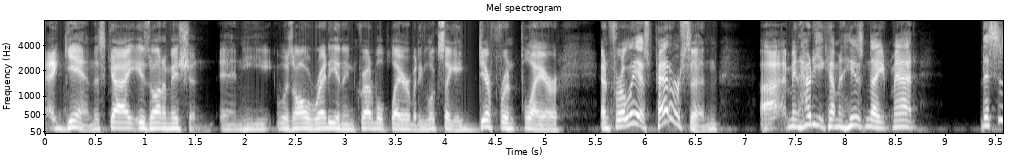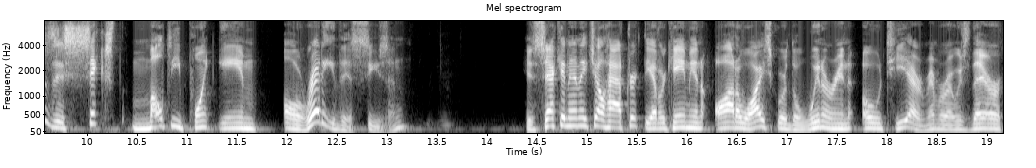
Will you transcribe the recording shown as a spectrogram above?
again, this guy is on a mission and he was already an incredible player, but he looks like a different player. And for Elias Pettersson, uh, I mean, how do you come in his night, Matt? This is his sixth multi point game already this season. His second NHL hat trick. The other came in Ottawa. He scored the winner in OT. I remember I was there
